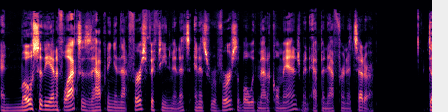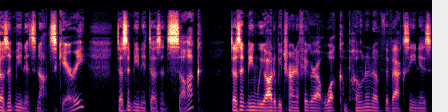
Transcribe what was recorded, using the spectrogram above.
And most of the anaphylaxis is happening in that first 15 minutes and it's reversible with medical management, epinephrine, etc. Doesn't mean it's not scary, doesn't mean it doesn't suck. Doesn't mean we ought to be trying to figure out what component of the vaccine is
